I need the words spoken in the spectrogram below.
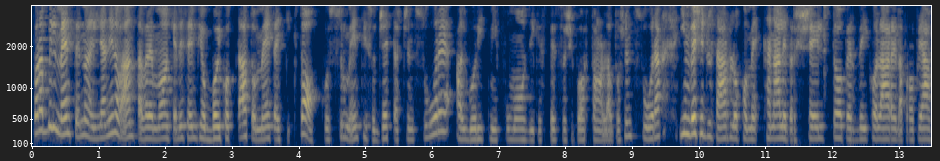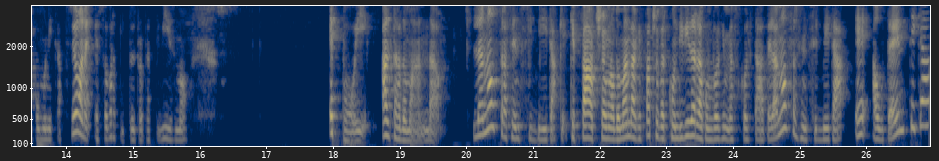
probabilmente noi negli anni 90 avremmo anche ad esempio boicottato Meta e TikTok, strumenti soggetti a censure, algoritmi fumosi che spesso ci portano all'autocensura, invece di usarlo come canale prescelto per veicolare la propria comunicazione e soprattutto il proprio attivismo. E poi, altra domanda, la nostra sensibilità, che, che faccio, è una domanda che faccio per condividerla con voi che mi ascoltate, la nostra sensibilità è autentica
